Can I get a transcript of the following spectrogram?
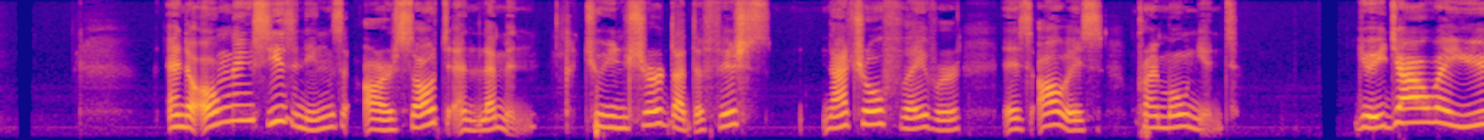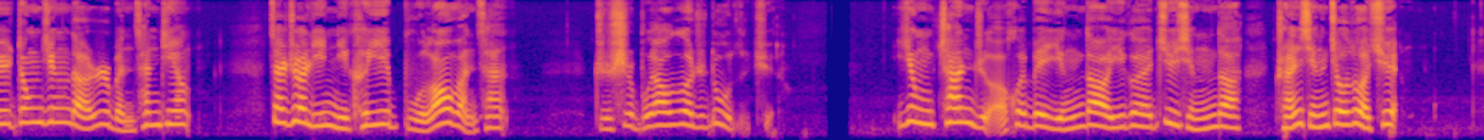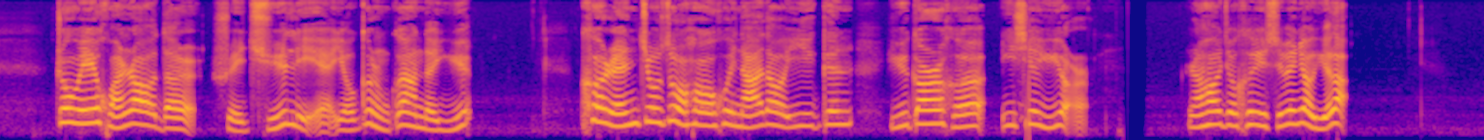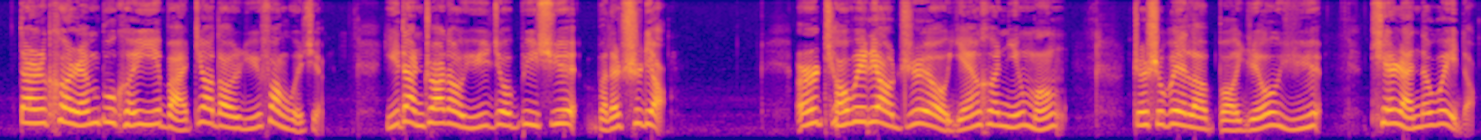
And the only seasonings are salt and lemon to ensure that the fish's natural flavor is always predominant. 有一家位于东京的日本餐厅，在这里你可以捕捞晚餐，只是不要饿着肚子去。用餐者会被迎到一个巨型的船形就座区， 周围环绕的水渠里有各种各样的鱼。客人就座后会拿到一根鱼竿和一些鱼饵，然后就可以随便钓鱼了。但是客人不可以把钓到的鱼放回去，一旦抓到鱼就必须把它吃掉。而调味料只有盐和柠檬，这是为了保留鱼天然的味道。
